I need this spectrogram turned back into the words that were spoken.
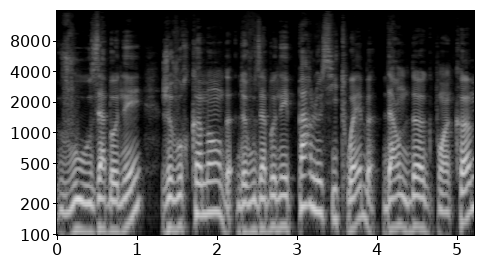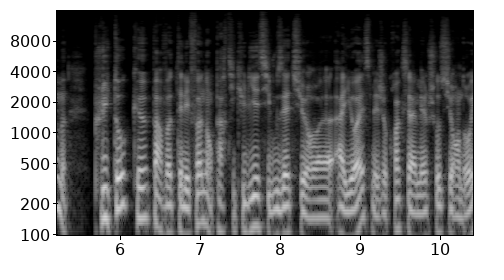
vous abonner, je vous recommande de vous abonner par le site web downdog.com plutôt que par votre téléphone, en particulier si vous êtes sur euh, iOS, mais je crois que c'est la même chose sur Android,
